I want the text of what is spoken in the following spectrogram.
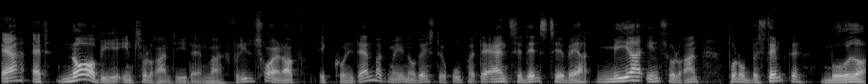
er, at når vi er intolerante i Danmark, fordi det tror jeg nok ikke kun i Danmark, men i Nordvesteuropa, der er en tendens til at være mere intolerant på nogle bestemte måder,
